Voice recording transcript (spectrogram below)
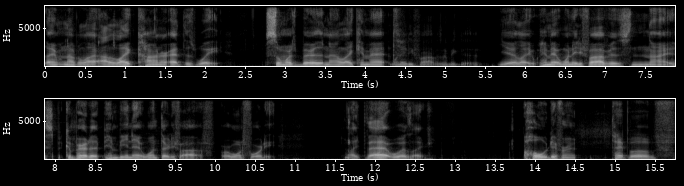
I'm not gonna lie, I like Connor at this weight so much better than I like him at 185 is gonna be good. yeah, like him at 185 is nice compared to him being at 135 or 140. Like that was like a whole different type of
